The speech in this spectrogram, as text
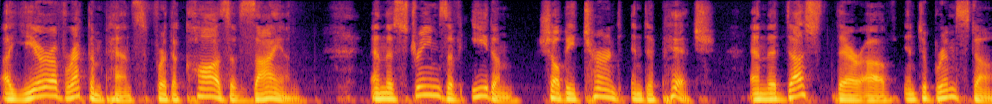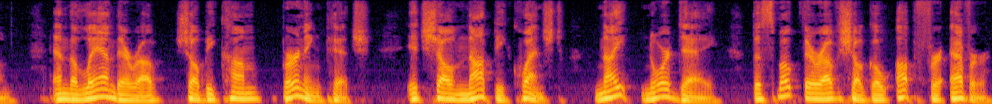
a year of recompense for the cause of Zion. And the streams of Edom shall be turned into pitch, and the dust thereof into brimstone, and the land thereof shall become burning pitch. It shall not be quenched, night nor day. The smoke thereof shall go up forever.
